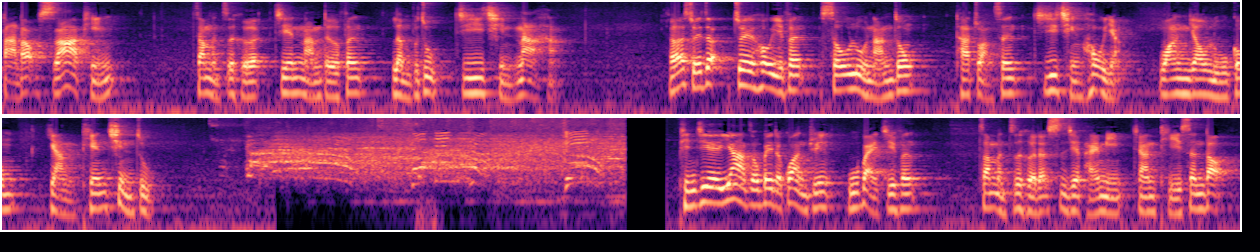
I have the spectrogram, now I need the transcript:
打到十二平，张本智和艰难得分，忍不住激情呐喊。而随着最后一分收入囊中，他转身激情后仰，弯腰卢弓，仰天庆祝。凭借亚洲杯的冠军五百积分，张本智和的世界排名将提升到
